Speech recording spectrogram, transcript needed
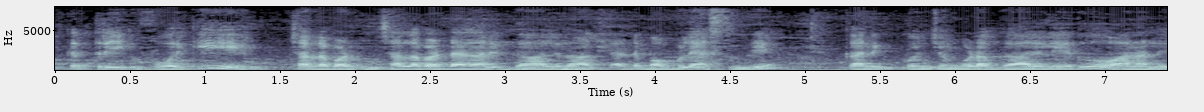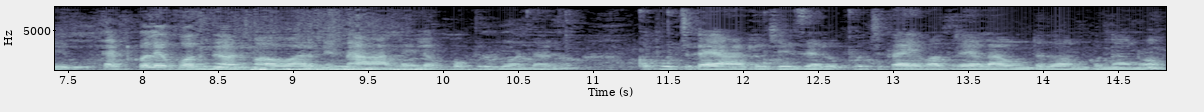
ఇంకా త్రీకి ఫోర్కి చల్లబడుతుంది. చల్లబడ్డా కానీ గాలి రావట్లేదు అంటే మబ్బులేస్తుంది కానీ కొంచెం కూడా గాలి లేదు వాన లేదు. తట్టుకోలేకపోతున్నామని మా వారు నిన్న ఆన్లైన్లో కొబ్బరి బొండాను ఒక పుచ్చకాయ ఆర్డర్ చేశారు. పుచ్చకాయ మాత్రం ఎలా ఉంటుందో అనుకున్నాను.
